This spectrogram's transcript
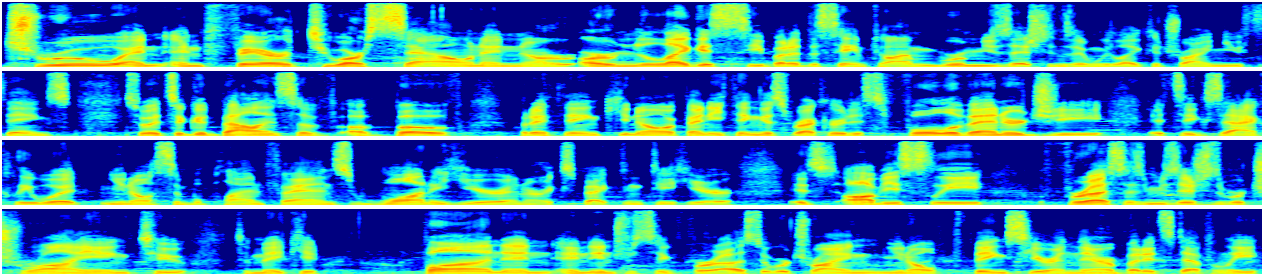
true and, and fair to our sound and our, our legacy, but at the same time, we're musicians and we like to try new things. So it's a good balance of, of both. But I think, you know, if anything, this record is full of energy. It's exactly what, you know, Simple Plan fans want to hear and are expecting to hear. It's obviously, for us as musicians, we're trying to, to make it fun and, and interesting for us. So we're trying, you know, things here and there, but it's definitely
